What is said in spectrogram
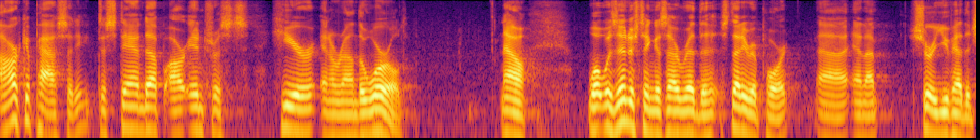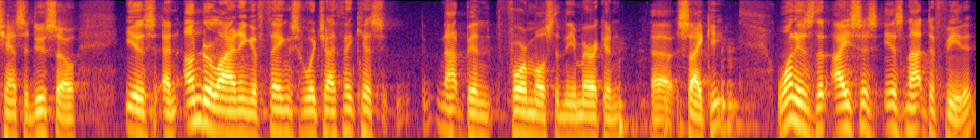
our capacity to stand up our interests here and around the world. Now, what was interesting as I read the study report, uh, and I'm sure you've had the chance to do so, is an underlining of things which I think has not been foremost in the American uh, psyche. One is that ISIS is not defeated.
